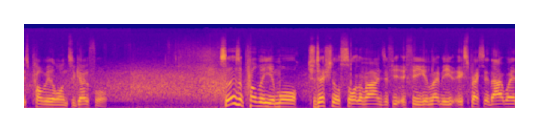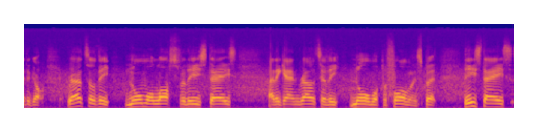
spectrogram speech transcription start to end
is probably the one to go for. So those are probably your more traditional sort of irons, if you, if you can let me express it that way. They've got relatively normal lofts for these days, and again, relatively normal performance. But these days,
